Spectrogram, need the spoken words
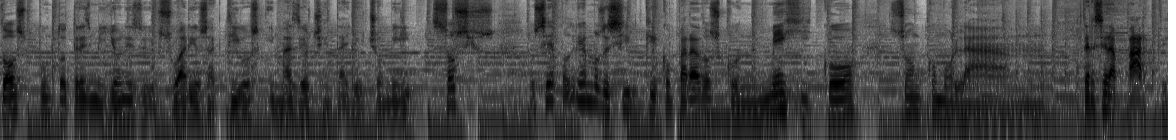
2.3 millones de usuarios activos y más de 88 mil socios. O sea, podríamos decir que comparados con México, son como la mm, tercera parte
